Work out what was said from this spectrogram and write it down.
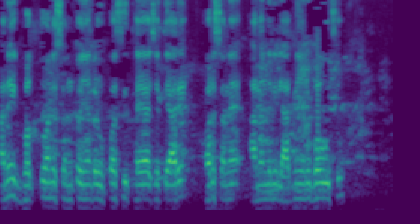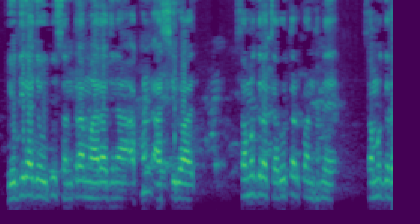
અનેક ભક્તો અને સંતો અહીંયા આગળ ઉપસ્થિત થયા છે ત્યારે હર્ષ અને આનંદની લાગણી અનુભવું છું. યોગીરાજ અવધૂત સંતરામ મહારાજના અખંડ આશીર્વાદ સમગ્ર ચરોતર પંથને સમગ્ર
